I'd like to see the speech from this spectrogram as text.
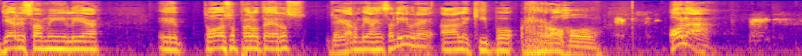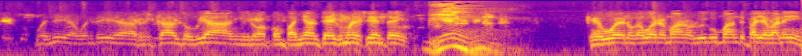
Jerry Familia, eh, todos esos peloteros llegaron vía agencia libre al equipo rojo. Hola. Buen día, buen día, Ricardo, Bian y los acompañantes ahí, ¿cómo se sienten? Bien. Qué bueno, qué bueno, hermano. Luis Guzmán de Payabaní.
